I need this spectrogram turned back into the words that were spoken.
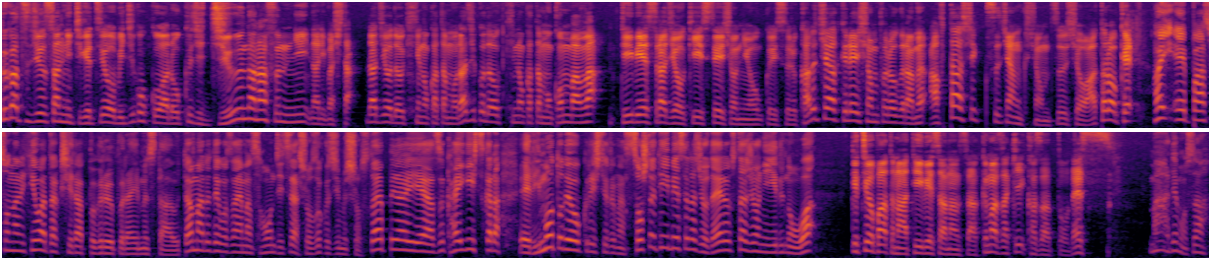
9月13日月曜日時刻は6時17分になりました。ラジオでお聞きの方もラジコでお聞きの方もこんばんは。TBS ラジオキーステーションにお送りするカルチャーキュレーションプログラムアフターシックスジャンクション通称アトロク。はい、えー、パーソナリティは私ラップグループライムスター歌丸でございます。本日は所属事務所スタープレイヤーズ会議室から、えーリモートでお送りしております。そして TBS ラジオダイレクトスタジオにいるのは月曜パートナー TBS アナウンサー熊崎和人です。まあでもさ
